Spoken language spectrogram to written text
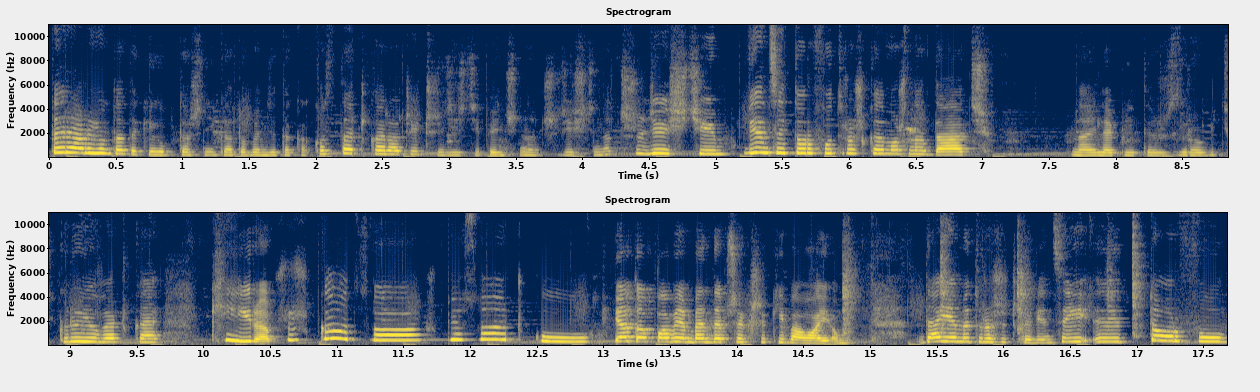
Terrarium dla takiego ptasznika to będzie taka kosteczka raczej 35 na 30 na 30. Więcej torfu troszkę można dać. Najlepiej też zrobić kryjóweczkę. Kira, przeszkadzasz, pieseczku. Ja to powiem, będę przekrzykiwała ją. Dajemy troszeczkę więcej y, torfu,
